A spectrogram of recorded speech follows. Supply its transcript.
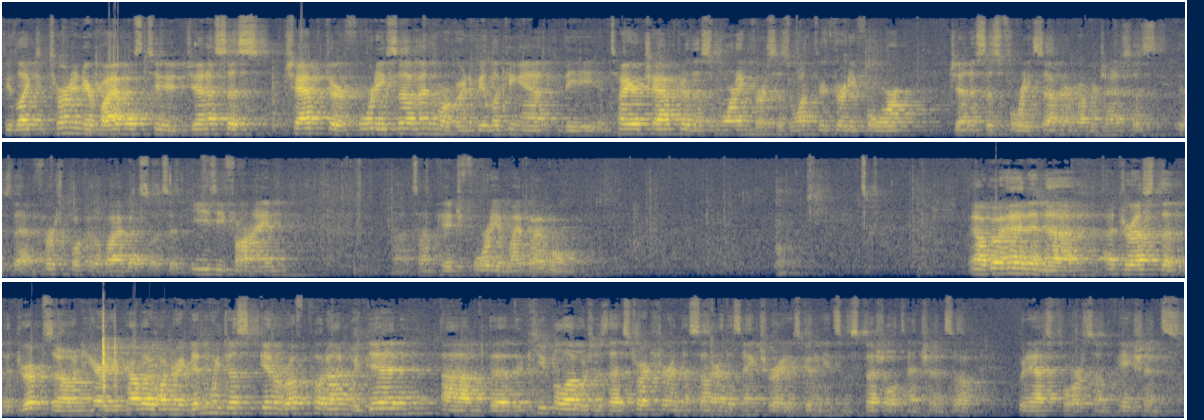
If you'd like to turn in your Bibles to Genesis chapter 47, we're going to be looking at the entire chapter this morning, verses 1 through 34. Genesis 47. Remember, Genesis is that first book of the Bible, so it's an easy find. Uh, it's on page 40 of my Bible. And I'll go ahead and uh, address the, the drip zone here. You're probably wondering, didn't we just get a roof put on? We did. Um, the, the cupola, which is that structure in the center of the sanctuary, is going to need some special attention. So we'd ask for some patience,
